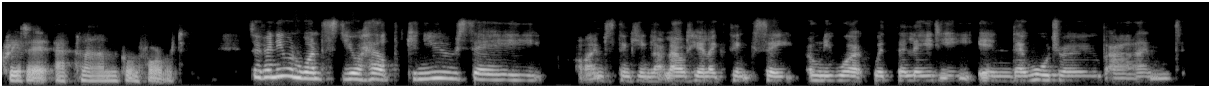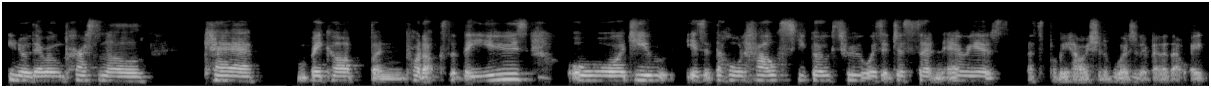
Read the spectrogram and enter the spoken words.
create a, a plan going forward. So, if anyone wants your help, can you say, oh, I'm just thinking out loud here, like think, say, only work with the lady in their wardrobe and, you know, their own personal care makeup and products that they use or do you is it the whole house you go through or is it just certain areas that's probably how I should have worded it better that way.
